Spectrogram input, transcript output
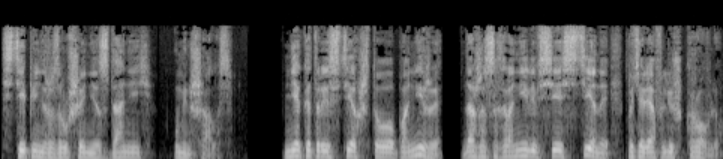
степень разрушения зданий уменьшалась. Некоторые из тех, что пониже, даже сохранили все стены, потеряв лишь кровлю.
